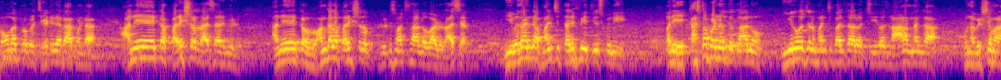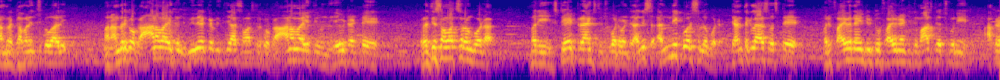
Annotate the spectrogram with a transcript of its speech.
హోంవర్క్ లోపల చేయటమే కాకుండా అనేక పరీక్షలు రాశారు వీళ్ళు. అనేక వందల పరీక్షలు రెండు సంవత్సరాల్లో వాళ్ళు రాశారు. ఈ విధంగా మంచి తరఫీ తీసుకుని మరి కష్టపడినందుకు గాను ఈ రోజున మంచి ఫలితాలు వచ్చి ఈ రోజున ఆనందంగా ఉన్న విషయం మనందరం గమనించుకోవాలి. మనందరికీ ఒక ఆనవాయితీ ఉంది. వివేక విద్యా సంస్థలకు ఒక ఆనవాయితీ ఉంది. ఏమిటంటే ప్రతి సంవత్సరం కూడా మరి స్టేట్ ర్యాంక్స్ తెచ్చుకోవటం అన్ని అన్ని కోర్సుల్లో కూడా టెన్త్ క్లాస్ వస్తే మరి five ninety two five ninety marks తెచ్చుకుని అక్కడ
